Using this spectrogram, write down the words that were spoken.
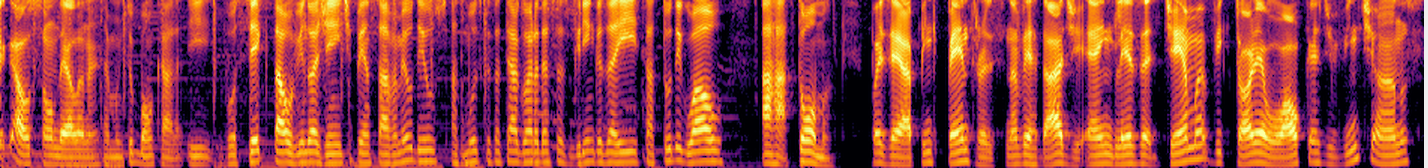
Legal o som dela, né? É muito bom, cara. E você que tá ouvindo a gente pensava, meu Deus, as músicas até agora dessas gringas aí, tá tudo igual. Ah, toma. Pois é, a Pink Panthers, na verdade, é a inglesa Gemma Victoria Walker, de 20 anos,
